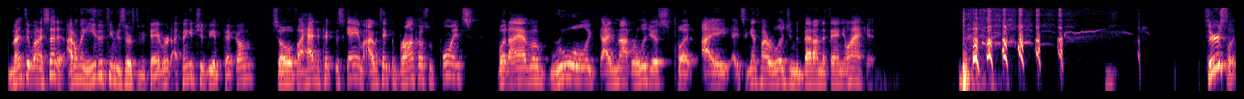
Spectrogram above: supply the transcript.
meant it when I said it. I don't think either team deserves to be favored. I think it should be a pick 'em. So if I had to pick this game, I would take the Broncos with points, but I have a rule. I'm not religious, but I it's against my religion to bet on Nathaniel Hackett. Seriously.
